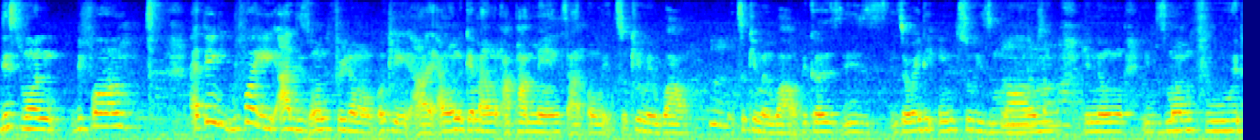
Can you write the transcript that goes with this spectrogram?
this one, before, I think before he had his own freedom of, okay, I, I want to get my own apartment and oh, it took him a while. Hmm. It took him a while because he's is already into his Mom, mom. You know, his mom food.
